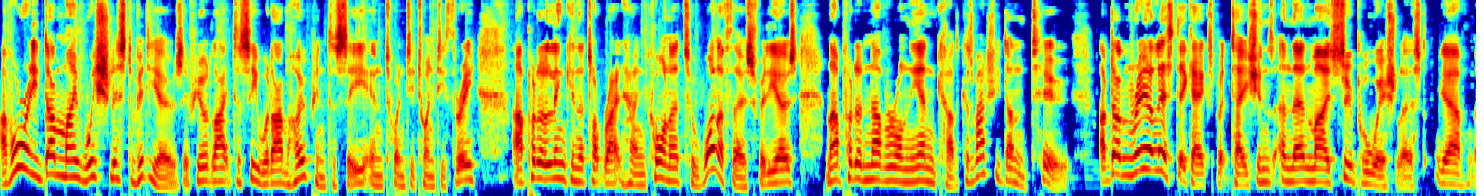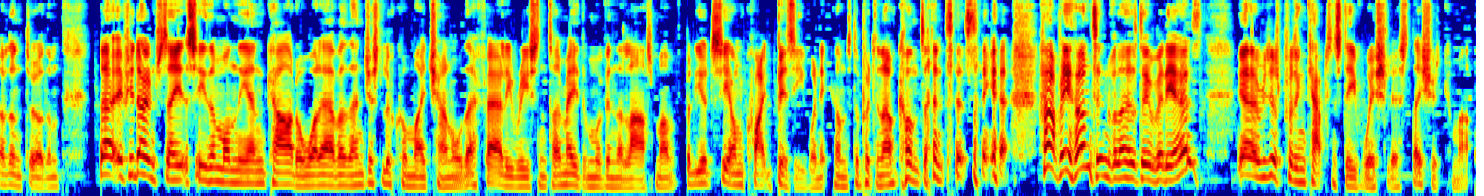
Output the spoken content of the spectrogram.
I've already done my wish list videos. If you'd like to see what I'm hoping to see in 2023, I'll put a link in the top right hand corner to one of those videos, and I'll put another on the end card because I've actually done two. I've done realistic expectations and then my super wish list. Yeah, I've done two of them. So if you don't see, see them on the end card or whatever, then just look on my channel. They're fairly recent. I made them within the last month, but you'd see I'm quite busy when it comes to putting out content. so yeah, happy hunting for those two videos. Yeah, if you just put in Captain Steve wish list, they should come up.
